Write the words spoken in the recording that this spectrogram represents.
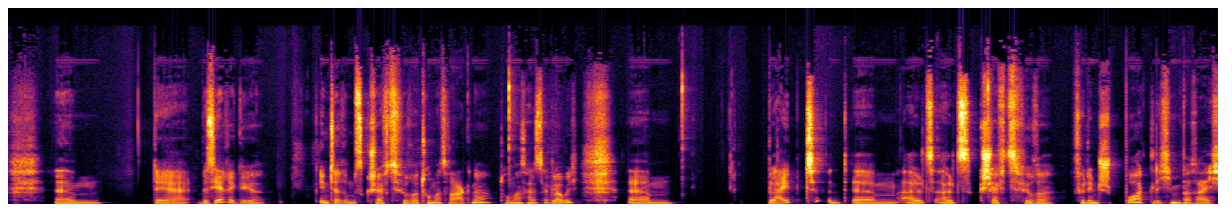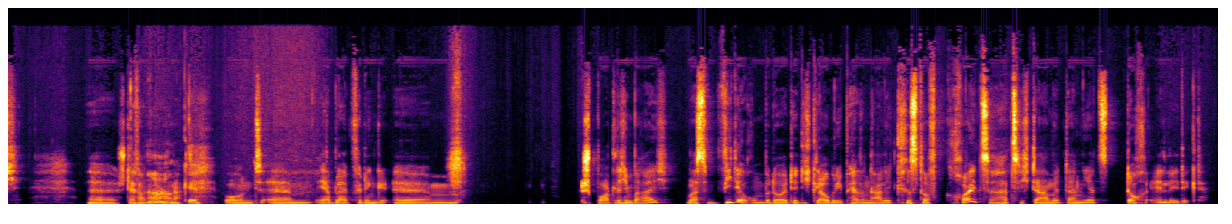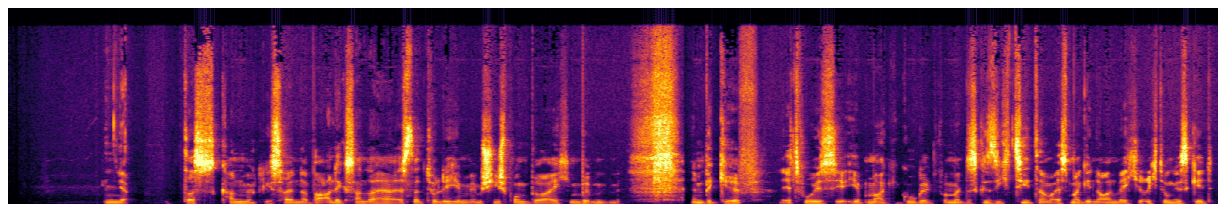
Ähm, der bisherige Interimsgeschäftsführer Thomas Wagner, Thomas heißt er, glaube ich, ähm, bleibt ähm, als, als Geschäftsführer für den sportlichen Bereich. Äh, Stefan ah, Wagner. Okay. Und ähm, er bleibt für den ähm, sportlichen Bereich, was wiederum bedeutet, ich glaube, die Personalie Christoph Kreuzer hat sich damit dann jetzt doch erledigt. Ja, das kann möglich sein. Aber Alexander Herr ist natürlich im, im Skisprungbereich ein, ein, Begriff. Jetzt, wo ich es eben mal gegoogelt, wenn man das Gesicht sieht, dann weiß man genau, in welche Richtung es geht.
